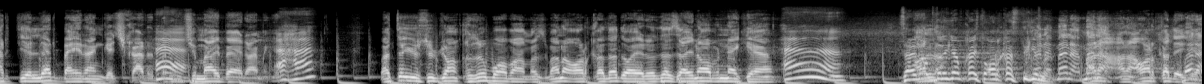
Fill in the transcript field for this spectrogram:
artellar bayramga chiqardi. Birinchi may bayramiga. Aha bitta yusufjon qizi bobomiz mana orqada doirada zaynobin akam ha. Zaynobiddin akam qaysi orqasidagimi mana mana mana mana ana orqadagi Mana.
